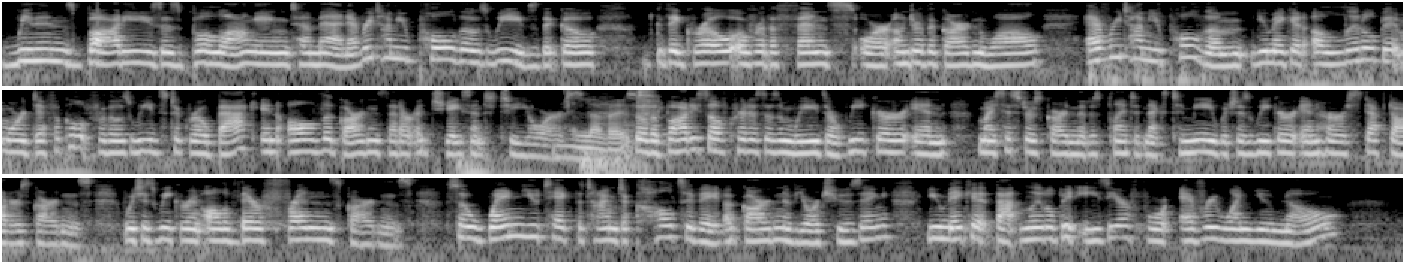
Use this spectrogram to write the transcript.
women's bodies as belonging to men. Every time you pull those weeds that go, they grow over the fence or under the garden wall, every time you pull them, you make it a little bit more difficult for those weeds to grow back in all the gardens that are adjacent to yours. I love it. So the body self criticism weeds are weaker in my sister's garden that is planted next to me, which is weaker in her stepdaughter's gardens, which is weaker in all of their friends' gardens. So when you take the time to cultivate a garden of your choosing, you make it that little bit easier for everyone you know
